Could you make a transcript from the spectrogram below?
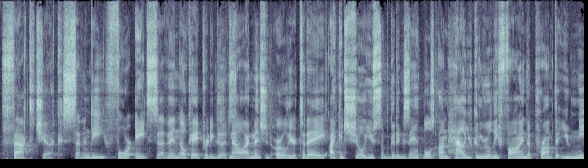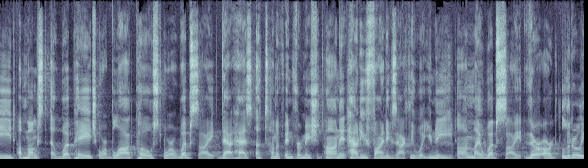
fact check. 7487. Okay, pretty good. Now, I mentioned earlier today, I could show you some good examples on how you can really find the prompt that you need amongst a web page or a blog post or a website that has a ton of information on it. How do you find exactly what you need? On my website, there are literally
